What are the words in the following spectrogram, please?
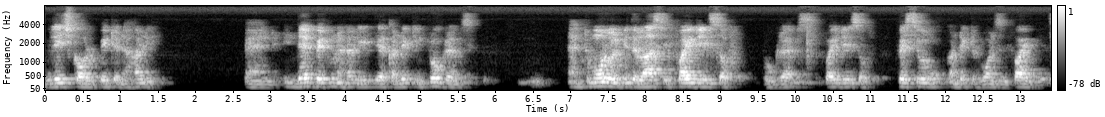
village called Betanahalli. And in that Betanahalli, they are conducting programs. And tomorrow will be the last day, five days of programs, five days of festival conducted once in five years.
